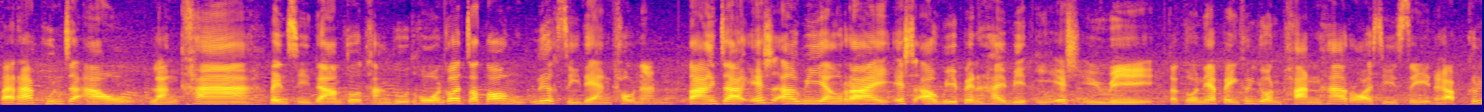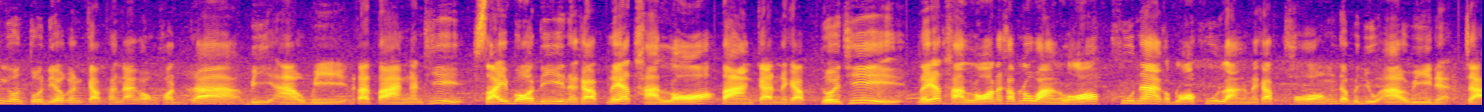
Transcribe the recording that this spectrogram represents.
แต่ถ้าคุณจะเอาหลังคาเป็นสีดำตัวถังทูโทนก็จะต้องเลือกสีแดงเท่านั้น ต่างจาก HRV อย่างไร HRV เป็น Hybrid EHEV แต่ตัวนี้เป็นเครื่องยนต์1,500ซีซีนะครับเครื่องยนต์ตัวเดียวกันกับทางด้านของ Honda BRV แต่ต่างกันที่ไซส์บอดี้นะครับระยะฐานล้อต่างกันนะครับโดยที่ระยะฐานล้อนะครับระหว่างล้อคู่หน้ากับล้อคู่หลังนะครับของ WRV เนี่ยจะ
